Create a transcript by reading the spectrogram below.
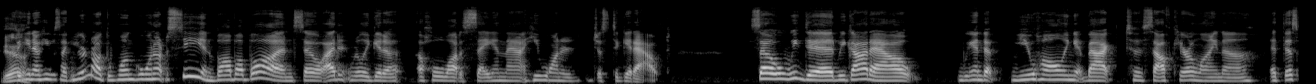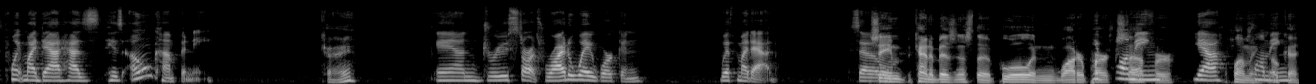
Yeah. But you know, he was like, "You're not the one going out to sea," and blah blah blah. And so I didn't really get a, a whole lot of say in that. He wanted just to get out. So we did. We got out. We end up U-hauling it back to South Carolina. At this point, my dad has his own company, okay. and Drew starts right away working with my dad. So Same kind of business, the pool and water park plumbing. stuff, or yeah, plumbing. Okay.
